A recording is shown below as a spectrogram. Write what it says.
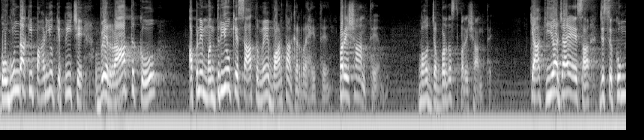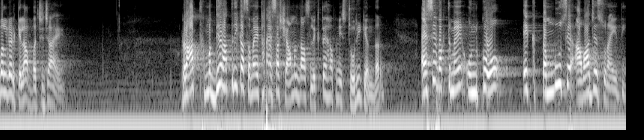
गोगुंदा की पहाड़ियों के पीछे वे रात को अपने मंत्रियों के साथ में वार्ता कर रहे थे, परेशान थे। बहुत ज़बरदस्त परेशान थे। क्या किया जाए ऐसा जिससे कुंभलगढ़ किला बच जाए? रात मध्य रात्रि का समय था, ऐसा श्यामल दास लिखते हैं अपनी स्टोरी के अंदर। ऐसे वक्त में उनको एक तंबू से आवाज़ें सुनाई दी,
